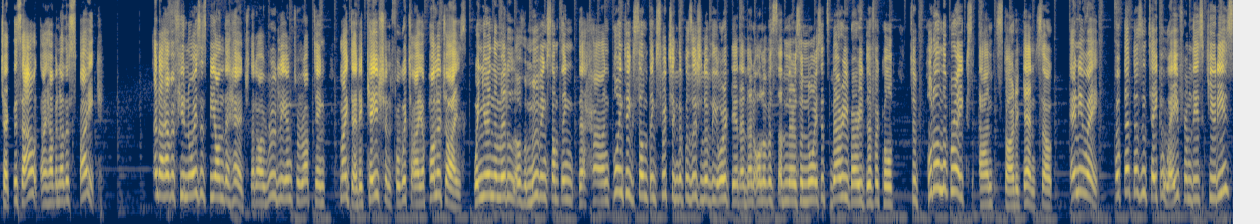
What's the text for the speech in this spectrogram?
Check this out. I have another spike. And I have a few noises beyond the hedge that are rudely interrupting my dedication, for which I apologize. When you're in the middle of moving something, the hand, pointing something, switching the position of the orchid, and then all of a sudden there's a noise, it's very, very difficult to put on the brakes and start again. So anyway, hope that doesn't take away from these cuties.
